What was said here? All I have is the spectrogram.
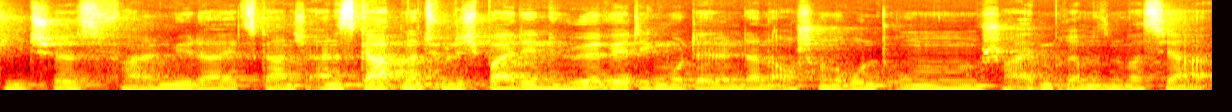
Sicherheitsfeatures fallen mir da jetzt gar nicht ein. Es gab natürlich bei den höherwertigen Modellen dann auch schon rund um Scheibenbremsen, was ja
